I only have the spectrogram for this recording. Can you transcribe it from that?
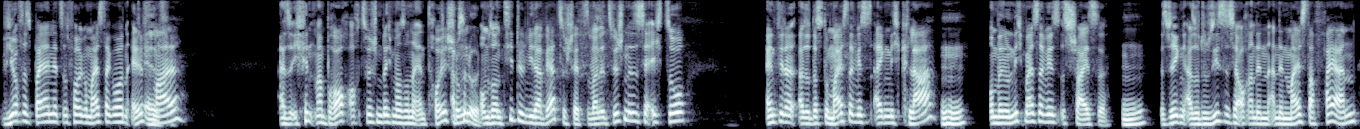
wie oft ist Bayern jetzt in Folge Meister geworden? Elfmal? Also ich finde, man braucht auch zwischendurch mal so eine Enttäuschung, Absolut. um so einen Titel wieder wertzuschätzen. Weil inzwischen ist es ja echt so, entweder, also dass du Meister wirst, ist eigentlich klar. Mhm. Und wenn du nicht Meister wirst, ist scheiße. Mhm. Deswegen, also du siehst es ja auch an den, an den Meisterfeiern.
